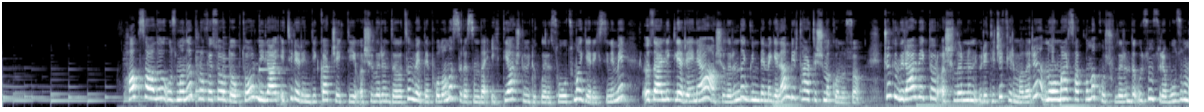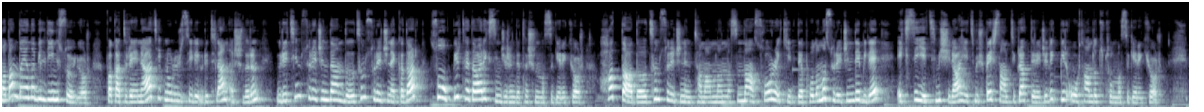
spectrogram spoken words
Halk sağlığı uzmanı Profesör Doktor Nilay Etiler'in dikkat çektiği aşıların dağıtım ve depolama sırasında ihtiyaç duydukları soğutma gereksinimi özellikle RNA aşılarında gündeme gelen bir tartışma konusu. Çünkü viral vektör aşılarının üretici firmaları normal saklama koşullarında uzun süre bozulmadan dayanabildiğini söylüyor. Fakat RNA teknolojisiyle üretilen aşıların üretim sürecinden dağıtım sürecine kadar soğuk bir tedarik zincirinde taşınması gerekiyor. Hatta dağıtım sürecinin tamamlanmasından sonraki depolama sürecinde bile eksi 70 ila 75 santigrat derecelik bir ortamda tutulması gerekiyor.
